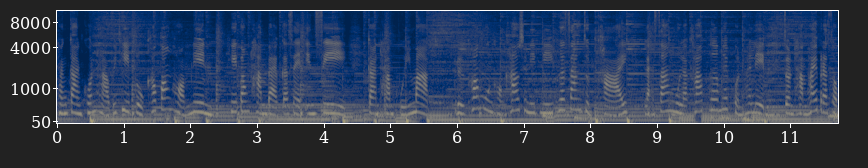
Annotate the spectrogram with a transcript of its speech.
ทั้งการค้นหาวิธีปลูกข้าวกล้องหอมนิน ที่ต้องทำแบบเกษตรอินทรีย์ การทำปุ๋ยหมัก หรือข้อมูลของข้าวชนิดนี้เพื่อสร้างจุดขาย และสร้างมูลค่าเพิ่มให้ผลผลิต จนทำให้ประสบ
